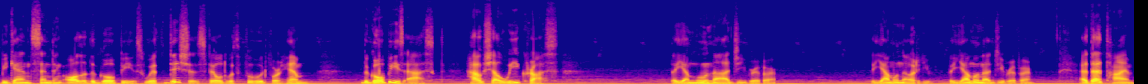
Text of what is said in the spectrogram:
began sending all of the gopis with dishes filled with food for him. The gopis asked, How shall we cross the Yamunaji River? The Yamuna, the Yamunaji River. At that time,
